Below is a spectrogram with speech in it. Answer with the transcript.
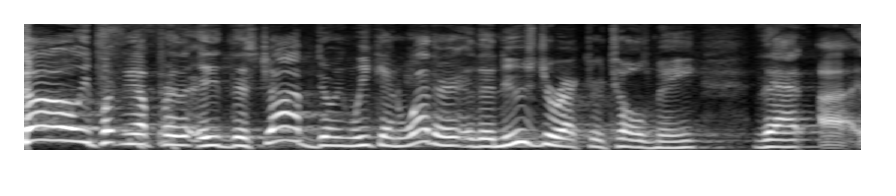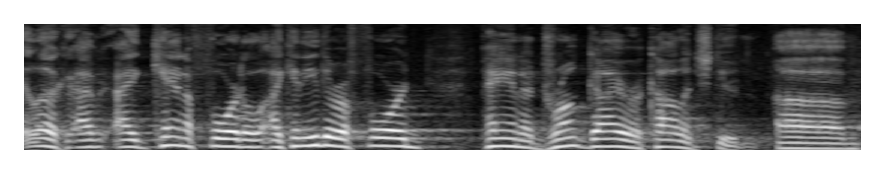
So he put me up for the, this job doing weekend weather. The news director told me that, uh, look, I, I can't afford, a, I can either afford paying a drunk guy or a college student. Um,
